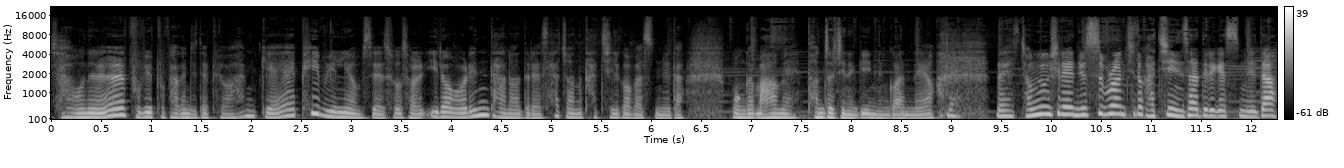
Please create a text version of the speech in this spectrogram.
자, 오늘 부비프 박은지 대표와 함께 피 윌리엄스의 소설 잃어버린 단어들의 사전 같이 읽어봤습니다. 뭔가 마음에 던져지는 게 있는 것 같네요. 네. 네 정용실의 뉴스 브런치도 같이 인사드리겠습니다.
